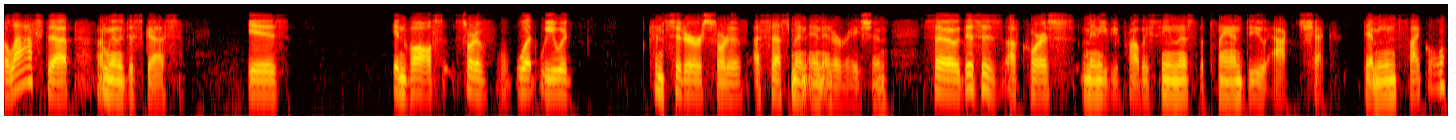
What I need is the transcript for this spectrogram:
The last step I'm going to discuss is involves sort of what we would consider sort of assessment and iteration. So this is, of course, many of you probably seen this, the plan, do, act, check Deming cycle.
